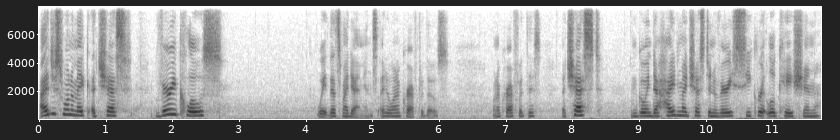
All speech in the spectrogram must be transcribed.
I just want to make a chest very close. Wait, that's my diamonds. I don't want to craft with those. I want to craft with this. A chest. I'm going to hide my chest in a very secret location.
